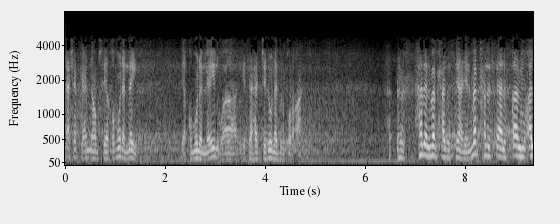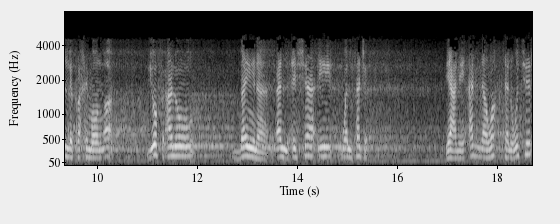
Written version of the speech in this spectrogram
لا شك أنهم سيقومون الليل. يقومون الليل ويتهجدون بالقرآن. هذا المبحث الثاني. المبحث الثالث قال المؤلف رحمه الله يفعل بين العشاء والفجر. يعني أن وقت الوتر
